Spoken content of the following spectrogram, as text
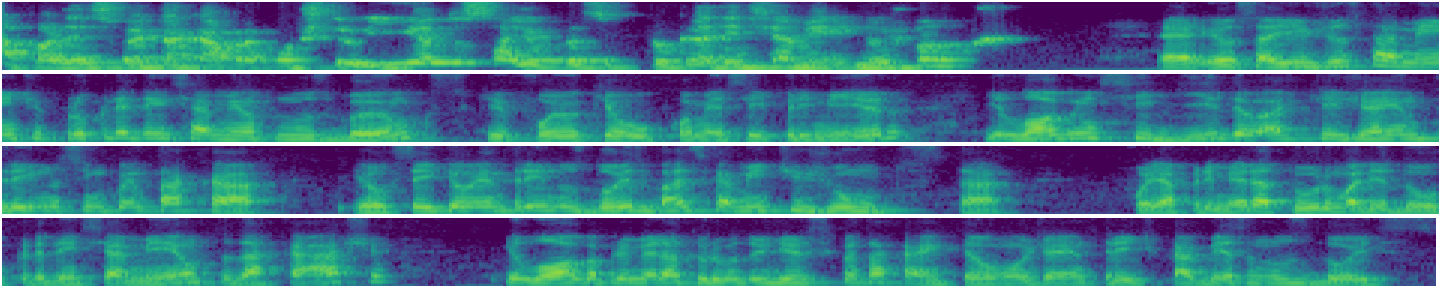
a fazer 50k para construir ou tu saiu para o credenciamento nos bancos? É, eu saí justamente para o credenciamento nos bancos, que foi o que eu comecei primeiro, e logo em seguida eu acho que já entrei no 50K. Eu sei que eu entrei nos dois basicamente juntos, tá? Foi a primeira turma ali do credenciamento da Caixa e logo a primeira turma do Engenheiro 50K. Então eu já entrei de cabeça nos dois.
